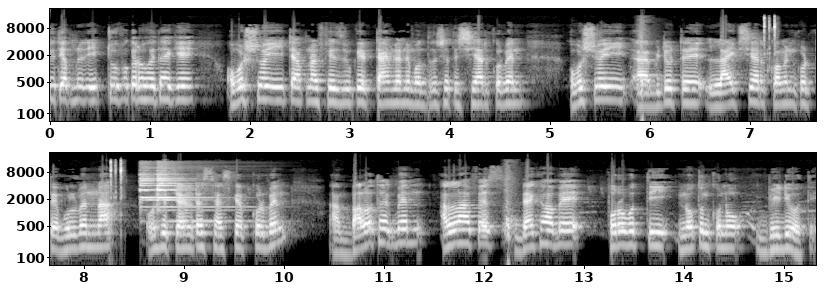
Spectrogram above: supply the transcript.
যদি আপনার একটু উপকার হয়ে থাকে, অবশ্যই এটা আপনার ফেসবুকের টাইমলাইনের বন্ধুদের সাথে শেয়ার করবেন। অবশ্যই ভিডিওতে লাইক শেয়ার কমেন্ট করতে ভুলবেন না। অবশ্যই চ্যানেলটা সাবস্ক্রাইব করবেন। ভালো থাকবেন। আল্লাহ হাফেজ। দেখা হবে পরবর্তী নতুন কোনো ভিডিওতে।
